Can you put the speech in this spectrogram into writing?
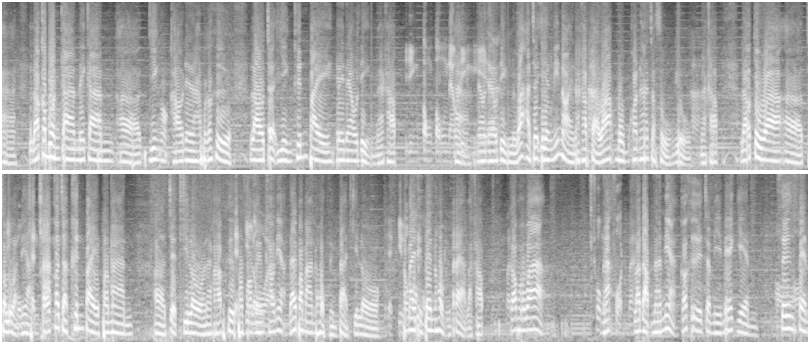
อ่าแล้วกระบวนการในการเอ่อยิงของเขาเนี่ยนะครับก็คือเราจะยิงขึ้นไปในแนวดิ่งนะครับ ยิงตรงๆแนวดิ่งอ่าแนวแนวดิ่งหรือว่าอาจจะเอียงนิดหน่อยนะครับอ่าแต่ว่ามุมค่อนข้างจะสูงอยู่อ่านนะครับ แล้วตัวเอ่อจรวดเนี่ยมุมชันๆเขาก็จะขึ้นไปประมาณเอ่อ7กิโลนะครับ คือ 7กิโล performance เขาเนี่ยได้ประมาณ 6-8 กิโลเจ็ดกิโลทำไมถึงเป็น 6-8ล่ะครับก็เพราะว่า ช่วงนี้ฝนไหม ระดับนั้นเนี่ยก็คือจะมีเมฆเย็น อ๋อ ซึ่งเป็น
